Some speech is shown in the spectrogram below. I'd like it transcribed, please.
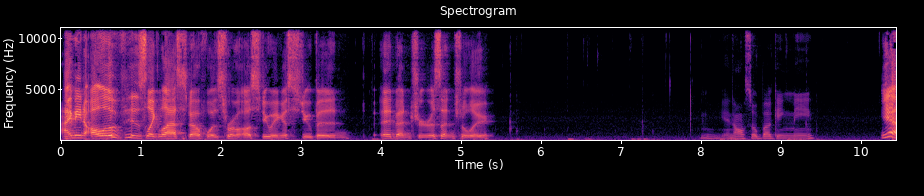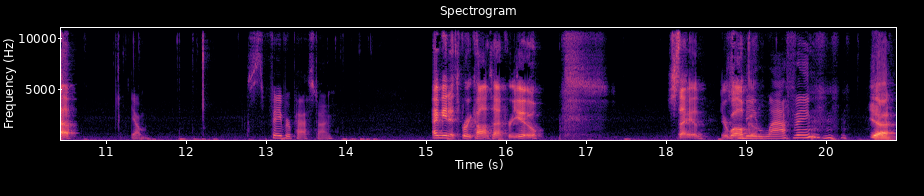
I mean, all of his like last stuff was from us doing a stupid adventure, essentially. And also bugging me. Yeah, Yeah. It's favorite pastime. I mean, it's free content for you. Just saying, you're welcome. Me laughing. Yeah,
